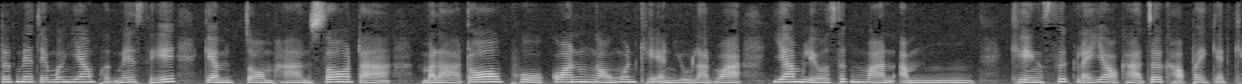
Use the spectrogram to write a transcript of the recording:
ตึกในใจเมืองย่างเผือกในสิแกมจอมหานซ้อตามาลาดอภูกวนเงางุ่นเขียนอยู่ลาดว่าย่ามเหลียวซึ่งมันอ่ำ เคงซึกและยาวขาเจอเขาไปแกดแข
